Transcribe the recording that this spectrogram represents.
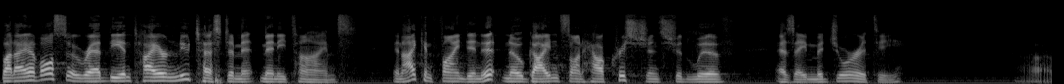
But I have also read the entire New Testament many times, and I can find in it no guidance on how Christians should live as a majority. Uh,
